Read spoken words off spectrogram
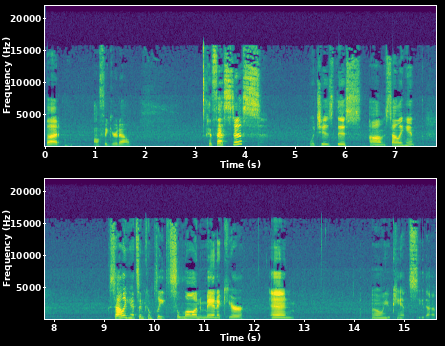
but I'll figure it out. Hephaestus, which is this um, Sally Hand Sally Hansen Complete Salon Manicure. And, oh, you can't see that.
